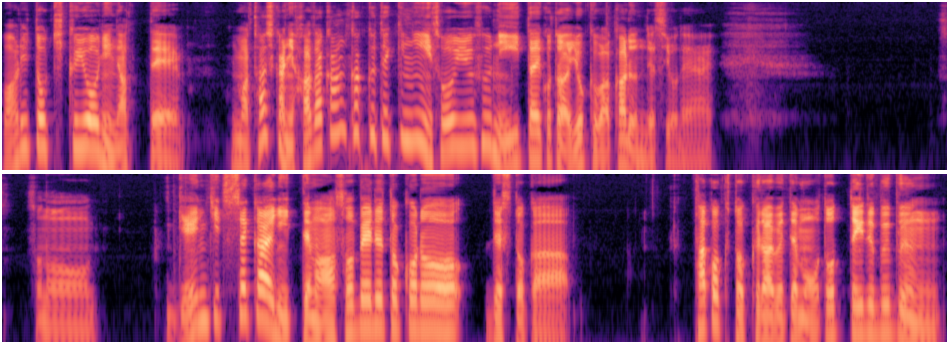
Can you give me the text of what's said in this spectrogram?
割と聞くようになって、まあ確かに肌感覚的にそういう風に言いたいことはよくわかるんですよね。その、現実世界に行っても遊べるところですとか、他国と比べても劣っている部分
